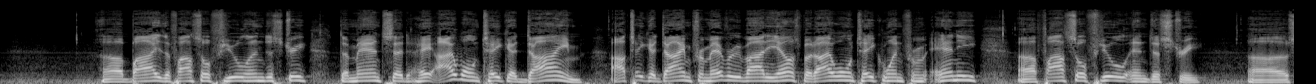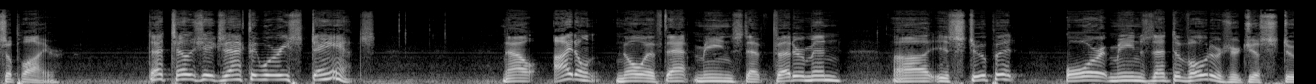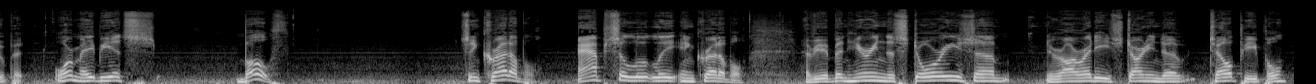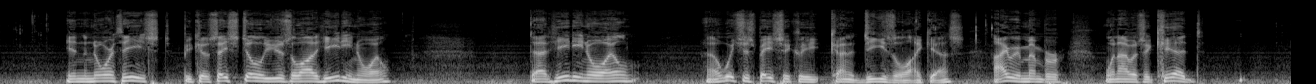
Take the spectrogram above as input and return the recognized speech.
uh, by the fossil fuel industry. The man said, Hey, I won't take a dime. I'll take a dime from everybody else, but I won't take one from any uh, fossil fuel industry uh, supplier. That tells you exactly where he stands. Now, I don't know if that means that Fetterman uh, is stupid or it means that the voters are just stupid. Or maybe it's both. It's incredible. Absolutely incredible. Have you been hearing the stories? Um, they're already starting to tell people in the Northeast because they still use a lot of heating oil that heating oil, uh, which is basically kind of diesel, I guess. I remember when I was a kid,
